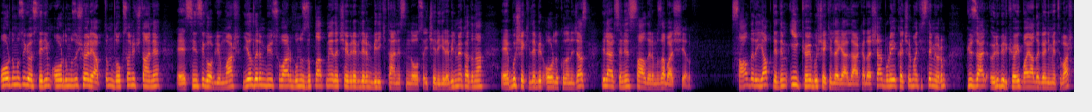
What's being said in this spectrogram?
Ordumuzu göstereyim. Ordumuzu şöyle yaptım. 93 tane e, sinsi goblin var. Yıldırım büyüsü var. Bunu zıplatmaya da çevirebilirim. Bir iki tanesinde olsa içeri girebilmek adına. E, bu şekilde bir ordu kullanacağız. Dilerseniz saldırımıza başlayalım. Saldırı yap dedim. İlk köy bu şekilde geldi arkadaşlar. Burayı kaçırmak istemiyorum. Güzel, ölü bir köy. Bayağı da ganimeti var.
